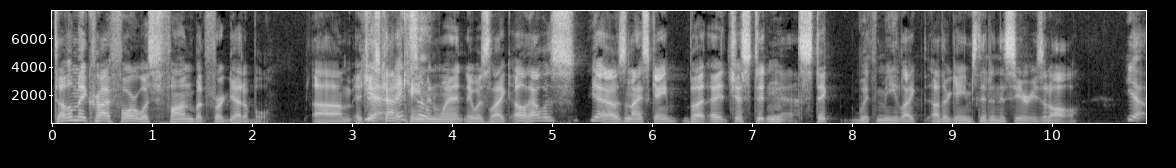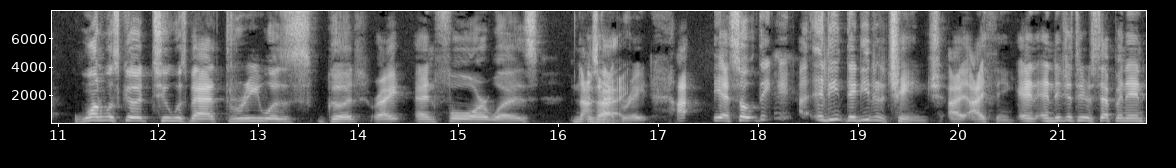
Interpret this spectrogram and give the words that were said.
Devil May Cry 4 was fun but forgettable. Um, it just Yeah, kind of came so- and went. It was like, oh, that was yeah, that was a nice game, but it just didn't Yeah. stick with me like other games did in the series at all. Yeah, one was good, two was bad, three was good, right, and four was not that alright. great. I, yeah, so they they needed a change, I, I think, and and Ninja Theory stepping in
